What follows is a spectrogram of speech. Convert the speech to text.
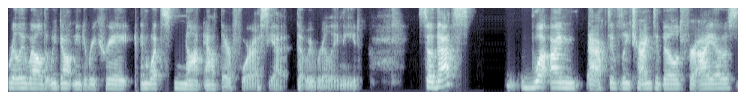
really well that we don't need to recreate and what's not out there for us yet that we really need so that's what i'm actively trying to build for ios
